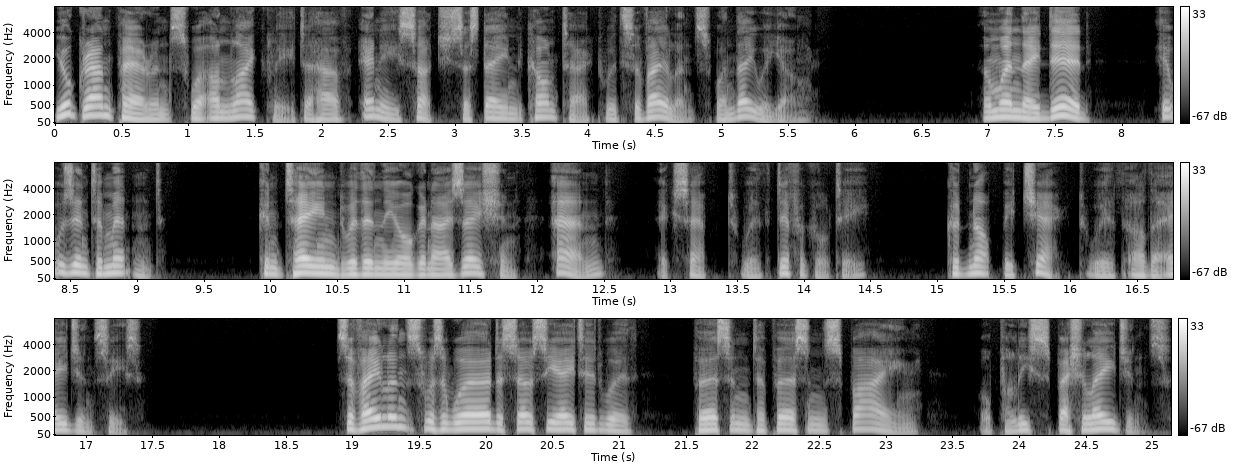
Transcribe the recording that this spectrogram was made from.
your grandparents were unlikely to have any such sustained contact with surveillance when they were young. And when they did, it was intermittent, contained within the organization, and, except with difficulty, could not be checked with other agencies. Surveillance was a word associated with person to person spying or police special agents,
